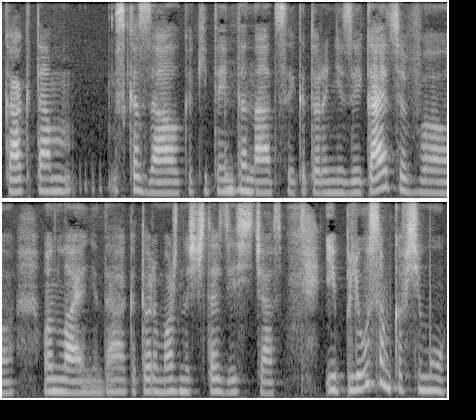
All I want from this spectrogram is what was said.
как там сказал, какие-то интонации, mm-hmm. которые не заикаются в онлайне, да, которые можно считать здесь сейчас. И плюсом ко всему,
